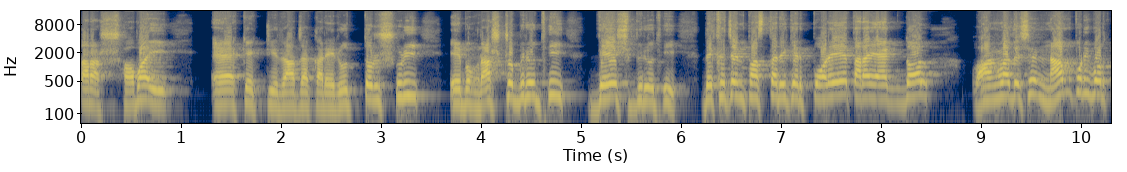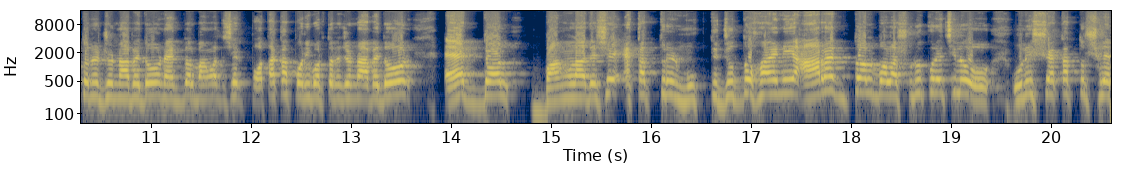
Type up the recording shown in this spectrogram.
তারা সবাই এক একটি রাজাকারের উত্তরসূরি এবং রাষ্ট্রবিরোধী দেশ বিরোধী দেখেছেন পাঁচ তারিখের পরে তারা একদল বাংলাদেশের নাম পরিবর্তনের জন্য আবেদন একদল বাংলাদেশের পতাকা পরিবর্তনের জন্য আবেদন একদল বাংলাদেশে একাত্তরের মুক্তিযুদ্ধ হয়নি, আর দল বলা শুরু করেছিল উনিশশো একাত্তর সালে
